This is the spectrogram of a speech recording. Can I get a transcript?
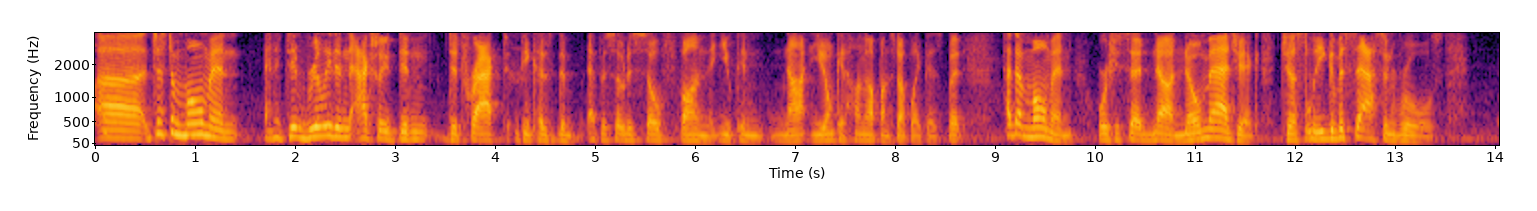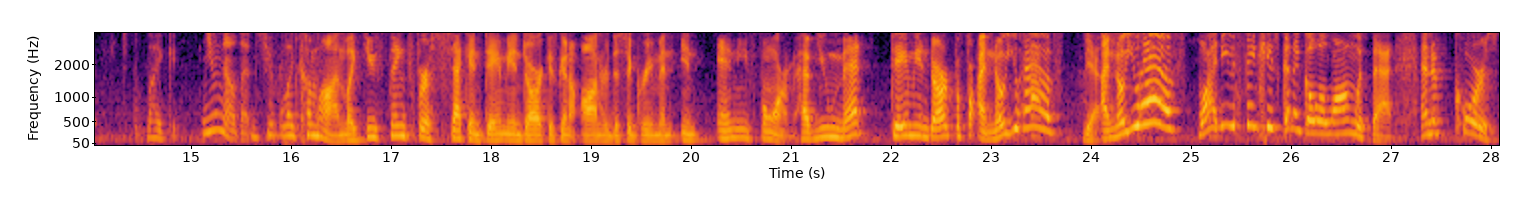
uh, just a moment, and it did really didn't actually didn't detract because the episode is so fun that you can not you don't get hung up on stuff like this. But had that moment where she said, "No, no magic, just League of Assassin rules." Like You know that. you like come on like do you think for a second Damien Darhk is going to honor this agreement in any form have you met Damien Darhk before i know you have Yes. i know you have why do you think he's going to go along with that and of course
